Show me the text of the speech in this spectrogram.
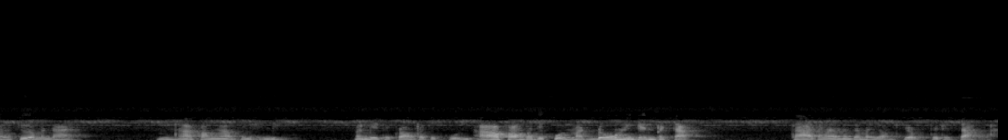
ยังเชื่อมันได้ หาความงามที่ไหนมี มันมีแต่กองปฏิกูล เอาของปฏิกูลมาดูให้เห็นประจักษ์ตาทำไมมันจะไม่ยอมเที่ยวพุทธเจ้าล่ะ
